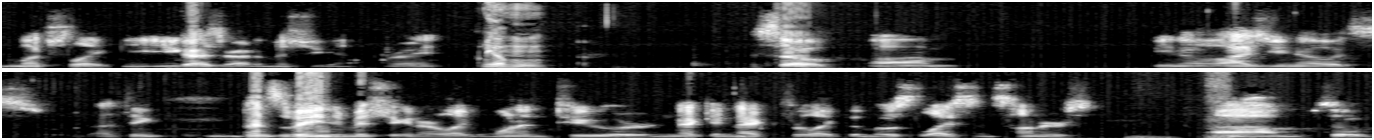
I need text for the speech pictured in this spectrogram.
much like you guys are out of Michigan, right? Yep. Mm-hmm. So, um, you know, as you know, it's I think Pennsylvania and Michigan are like one and two or neck and neck for like the most licensed hunters. Um, so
